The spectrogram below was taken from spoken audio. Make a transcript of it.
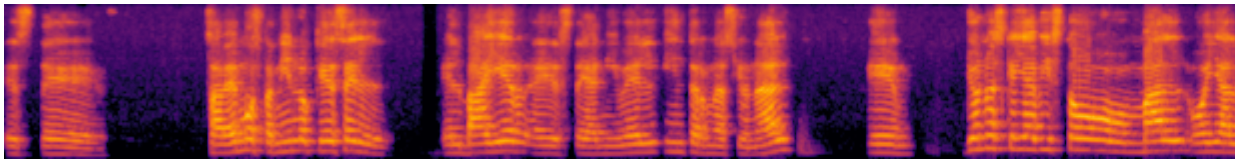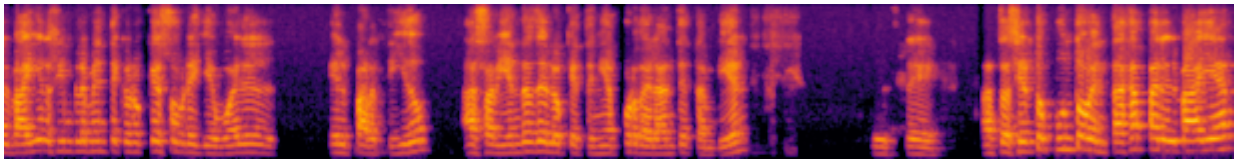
Este, Sabemos también lo que es el, el Bayern este, a nivel internacional. Eh, yo no es que haya visto mal hoy al Bayern, simplemente creo que sobrellevó el, el partido a sabiendas de lo que tenía por delante también. Este, hasta cierto punto ventaja para el Bayern,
